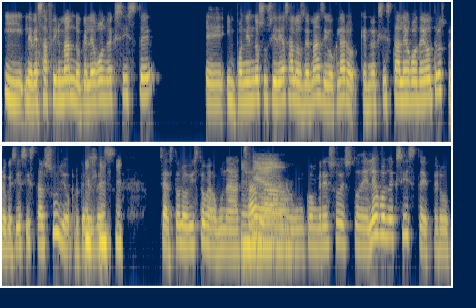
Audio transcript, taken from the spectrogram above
y le ves afirmando que el ego no existe, eh, imponiendo sus ideas a los demás. Digo, claro, que no exista el ego de otros, pero que sí exista el suyo, porque les ves sea, esto lo he visto en alguna charla, en algún congreso, esto del ego no existe, pero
